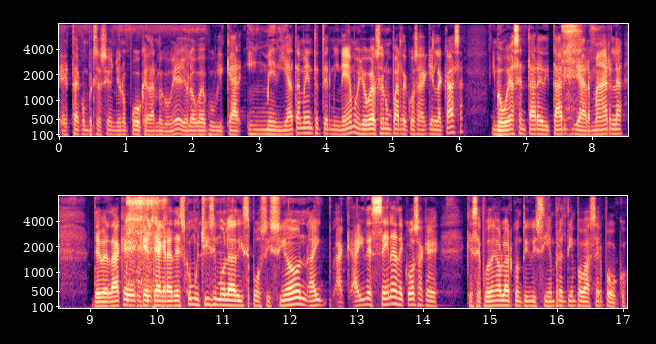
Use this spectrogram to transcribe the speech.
esta conversación yo no puedo quedarme con ella, yo la voy a publicar inmediatamente terminemos, yo voy a hacer un par de cosas aquí en la casa y me voy a sentar a editar y a armarla de verdad que, te agradezco muchísimo la disposición. Hay, hay decenas de cosas que, se pueden hablar contigo y siempre el tiempo va a ser poco,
